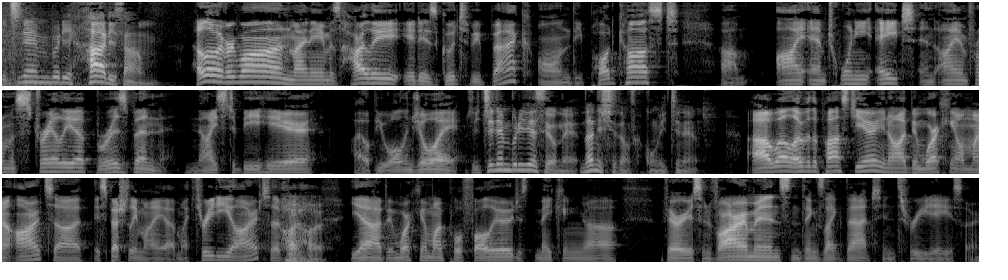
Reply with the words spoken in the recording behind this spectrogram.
1年ぶり、ハーリーさん。Hello, everyone. My name is Harley. It is good to be back on the podcast. Um, I am 28 and I am from Australia, Brisbane. Nice to be here. I hope you all enjoy. 1年ぶりですよね。何してたんですか、この1年。Uh, well, over the past year, you know, I've been working on my art, uh, especially my uh, my 3D art. I've Hi, been, hi. Yeah, I've been working on my portfolio, just making uh, various environments and things like that in 3D. So,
